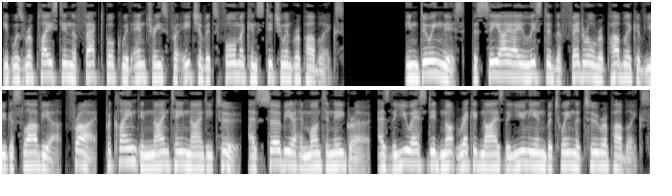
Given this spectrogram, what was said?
it was replaced in the Factbook with entries for each of its former constituent republics. In doing this, the CIA listed the Federal Republic of Yugoslavia FRY, proclaimed in 1992, as Serbia and Montenegro, as the US did not recognize the union between the two republics.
